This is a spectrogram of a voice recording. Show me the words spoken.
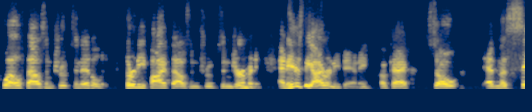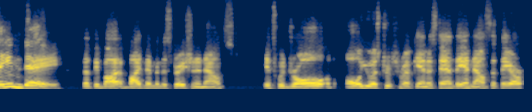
12,000 troops in Italy, 35,000 troops in Germany. And here's the irony, Danny. Okay. So, in the same day that the Biden administration announced its withdrawal of all US troops from Afghanistan, they announced that they are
